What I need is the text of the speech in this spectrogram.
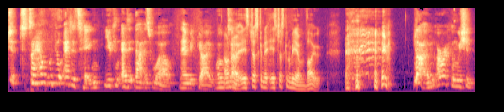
just to help with your editing, you can edit that as well. There we go. Well Oh done. no, it's just gonna it's just gonna be a vote. No, I reckon we should.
